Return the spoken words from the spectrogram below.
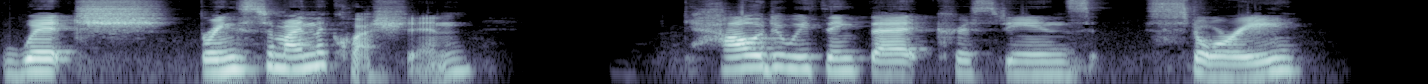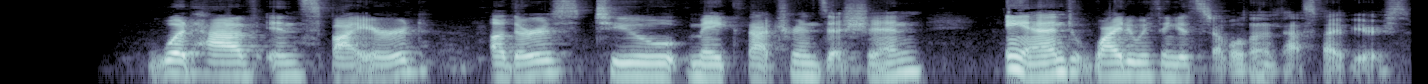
which brings to mind the question how do we think that Christine's story would have inspired others to make that transition? And why do we think it's doubled in the past five years?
